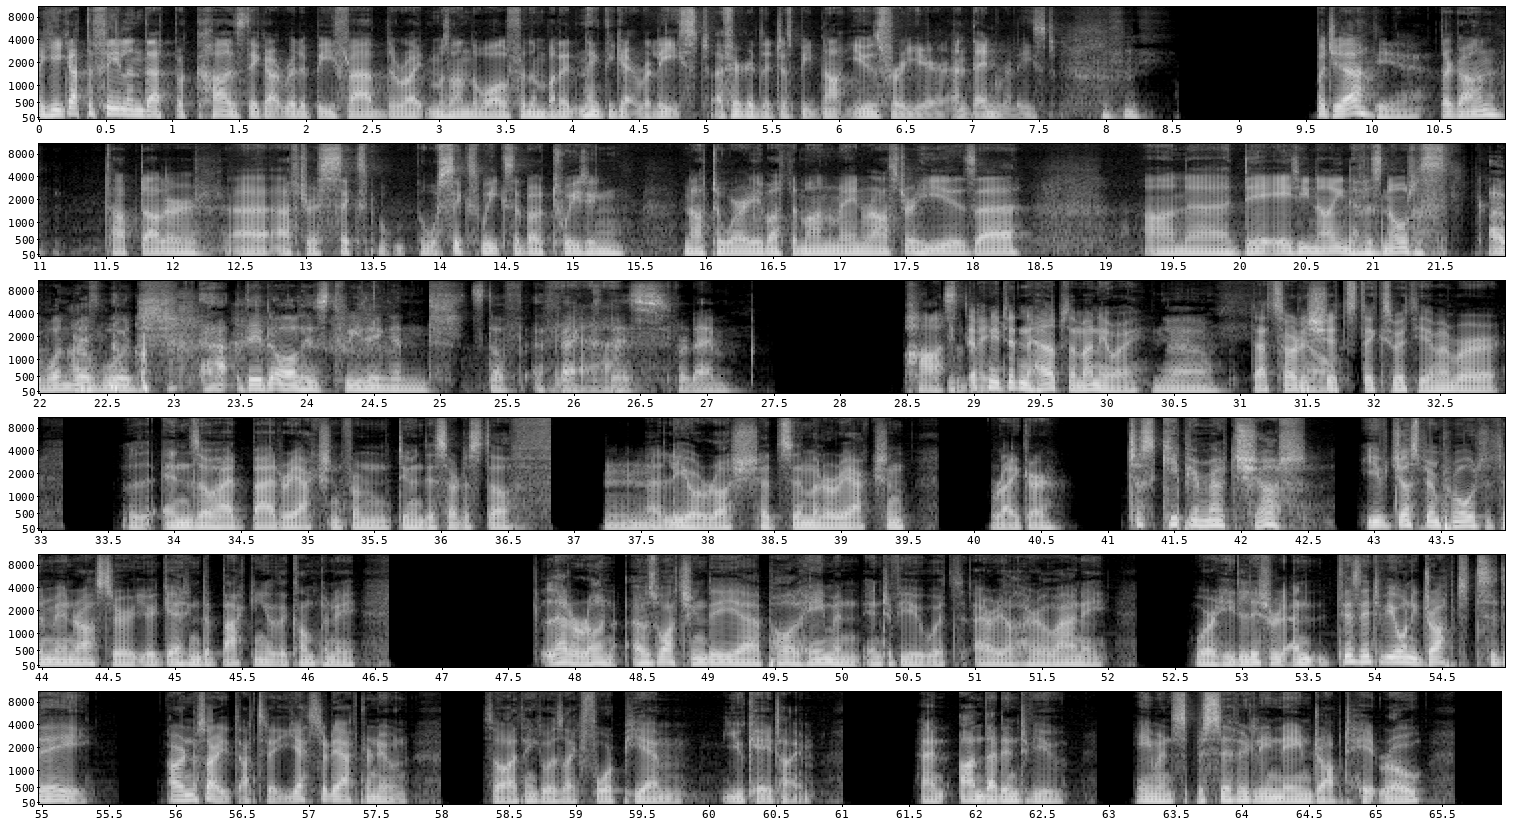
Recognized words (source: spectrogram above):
Like you got the feeling that because they got rid of BFAB, the writing was on the wall for them, but I didn't think they'd get released. I figured they'd just be not used for a year and then released. but yeah, Yeah. they're gone. Top dollar uh, after six six weeks about tweeting not to worry about them on the main roster. He is uh, on uh, day eighty nine of his notice. I wonder would did all his tweeting and stuff affect Yeah. this for them? It Possibly. definitely didn't help them anyway. No. That sort of No. shit sticks with you. I remember was Enzo had bad reaction from doing this sort of stuff. Mhm. Uh, Lio Rush had similar reaction. Ryker. Just keep your mouth shut. You've just been promoted to the main roster. You're getting the backing of the company. Let her run. I was watching the uh, Paul Heyman interview with Ariel Helwani, where he literally and this interview only dropped today, or no, sorry, not today, yesterday afternoon. So I think it was like 4 p.m. UK time, and on that interview, Heyman specifically name dropped Hit Row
